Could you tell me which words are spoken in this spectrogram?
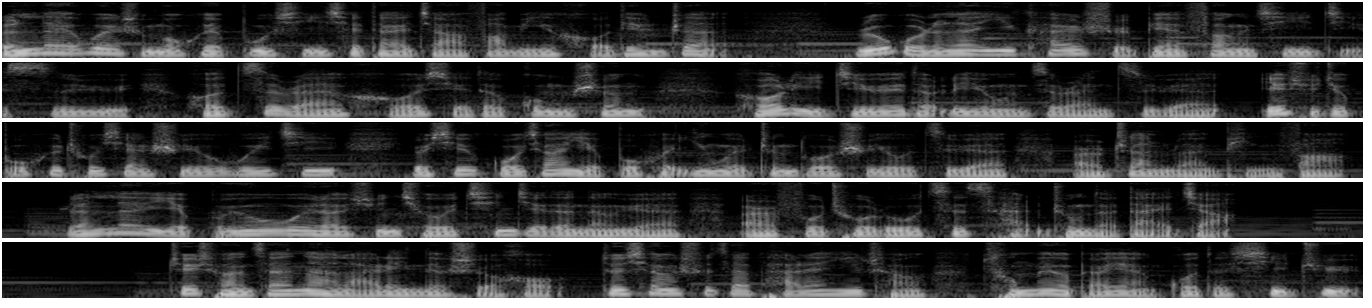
人类为什么会不惜一切代价发明核电站？如果人类一开始便放弃一己私欲和自然和谐的共生，合理节约的利用自然资源，也许就不会出现石油危机，有些国家也不会因为争夺石油资源而战乱频发，人类也不用为了寻求清洁的能源而付出如此惨重的代价。这场灾难来临的时候，就像是在排练一场从没有表演过的戏剧，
